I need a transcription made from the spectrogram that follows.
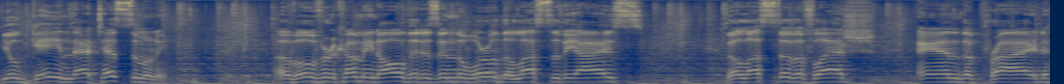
You'll gain that testimony of overcoming all that is in the world the lust of the eyes, the lust of the flesh, and the pride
